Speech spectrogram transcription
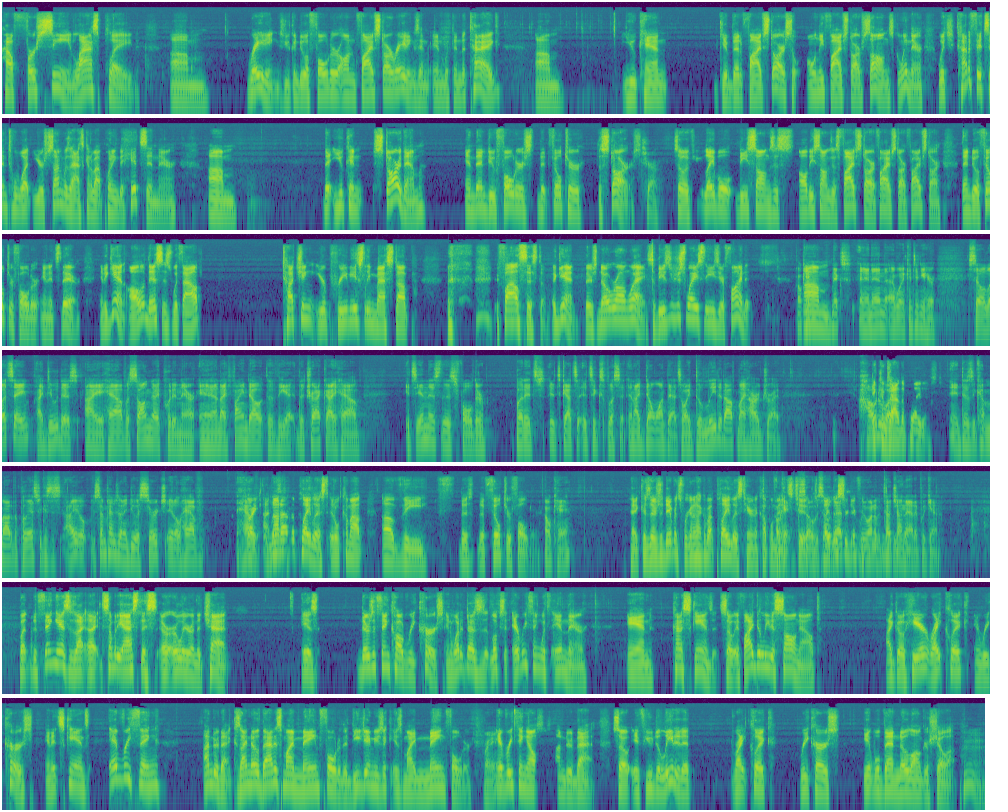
how first seen, last played, um, ratings. You can do a folder on five star ratings, and, and within the tag, um, you can give that five stars. So only five star songs go in there, which kind of fits into what your son was asking about putting the hits in there. Um, that you can star them and then do folders that filter the stars. sure. So if you label these songs as all these songs as five star, five star, five star, then do a filter folder and it's there. And again, all of this is without touching your previously messed up file system. Again, there's no wrong way. So these are just ways to easier find it. Okay. Um, next, and then I want to continue here. So let's say I do this. I have a song that I put in there, and I find out that the the track I have, it's in this this folder, but it's it's got it's explicit, and I don't want that. So I delete it off my hard drive. How It comes I, out of the playlist. it, does it come out of the playlist? Because I sometimes when I do a search, it'll have Sorry, not out of the playlist. It'll come out of the the, the filter folder. Okay. Okay, because there's a difference. We're going to talk about playlist here in a couple Okay. minutes too. So so playlists are different we want to touch on that if we can. But the thing is, is I, I somebody asked this earlier in the chat. Is there's a thing called recurse, and what it does is it looks at everything within there and kind of scans it. So if I delete a song out, I go here, right click, and recurse, and it scans everything under that because I know that is my main folder. The DJ music is my main folder. Right. Everything else is under that. So if you deleted it, right click, recurse, it will then no longer show up. Hmm.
